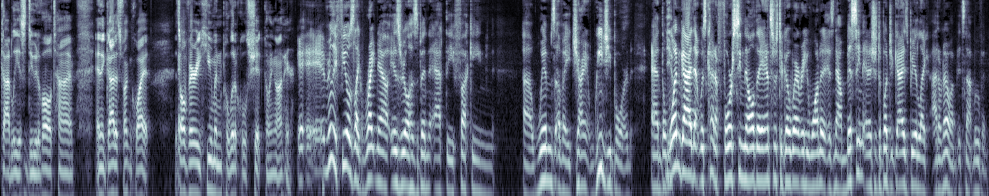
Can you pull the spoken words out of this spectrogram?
godliest dude of all time, and that God is fucking quiet. It's all very human political shit going on here. it, it really feels like right now Israel has been at the fucking uh, whims of a giant Ouija board. And the one guy that was kind of forcing all the answers to go wherever he wanted is now missing, and it's just a bunch of guys being like, "I don't know, it's not moving."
